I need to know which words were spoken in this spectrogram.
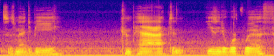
This is meant to be compact and easy to work with.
